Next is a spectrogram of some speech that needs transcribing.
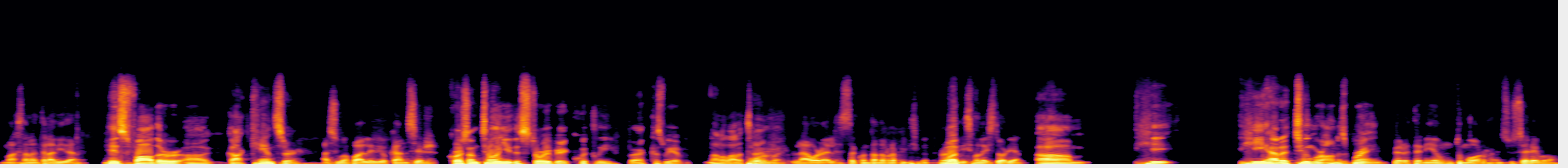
Más adelante en la vida, his father uh, got cancer. a su papá le dio cáncer. Of course, I'm telling you this story very quickly because we have not a lot of time. Por la hora les estoy contando rapidísimo, rapidísimo la historia. Um, he he had a tumor on his brain. Pero tenía un tumor en su cerebro.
